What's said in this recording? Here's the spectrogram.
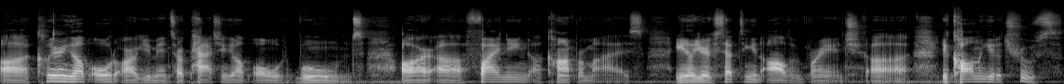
uh, clearing up old arguments or patching up old wounds or uh, finding a compromise. You know, you're accepting an olive branch. Uh, you're calling it a truce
